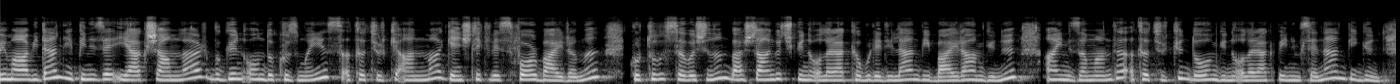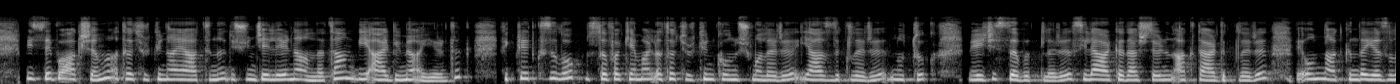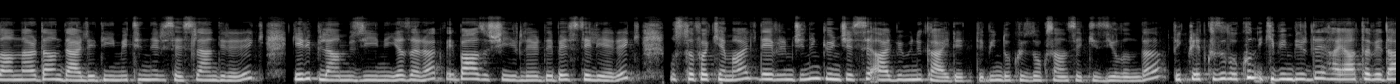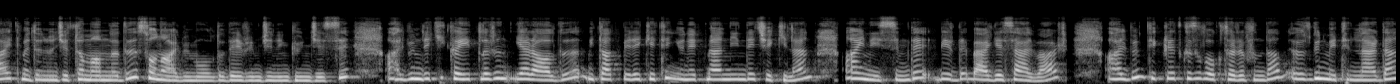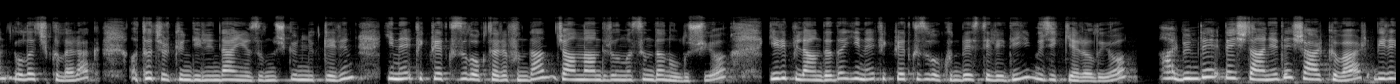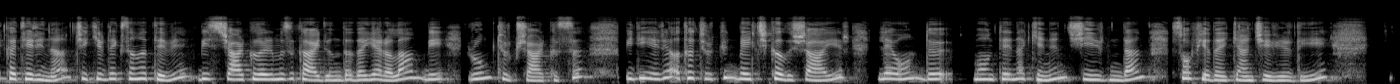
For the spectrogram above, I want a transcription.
Koyu Mavi'den hepinize iyi akşamlar. Bugün 19 Mayıs Atatürk'ü anma Gençlik ve Spor Bayramı. Kurtuluş Savaşı'nın başlangıç günü olarak kabul edilen bir bayram günü. Aynı zamanda Atatürk'ün doğum günü olarak benimsenen bir gün. Biz de bu akşamı Atatürk'ün hayatını, düşüncelerini anlatan bir albüme ayırdık. Fikret Kızılok, Mustafa Kemal Atatürk'ün konuşmaları, yazdıkları, nutuk, meclis zabıtları, silah arkadaşlarının aktardıkları ve onun hakkında yazılanlardan derlediği metinleri ses seslendirerek, geri plan müziğini yazarak ve bazı şiirleri de besteleyerek Mustafa Kemal Devrimcinin Güncesi albümünü kaydetti 1998 yılında. Fikret Kızılok'un 2001'de hayata veda etmeden önce tamamladığı son albüm oldu Devrimcinin Güncesi. Albümdeki kayıtların yer aldığı Mithat Bereket'in yönetmenliğinde çekilen aynı isimde bir de belgesel var. Albüm Fikret Kızılok tarafından özgün metinlerden yola çıkılarak Atatürk'ün dilinden yazılmış günlüklerin yine Fikret Kızılok tarafından canlandırılmasından oluşuyor. Geri planda da yine Fikret Kızılok'un bestelediği müzik yer alıyor. Albümde 5 tane de şarkı var. Biri Katerina, Çekirdek Sanat Evi, biz şarkılarımızı kaydında da yer alan bir Rum Türk şarkısı. Bir diğeri Atatürk'ün Belçikalı şair Leon de Montenake'nin şiirinden Sofya'dayken çevirdiği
